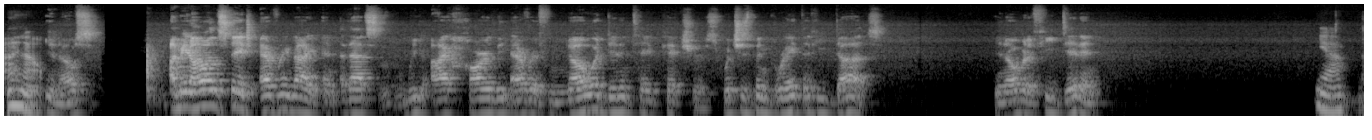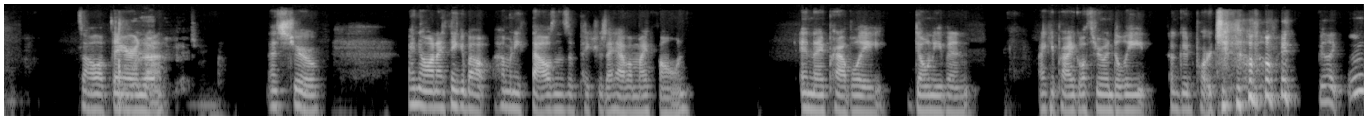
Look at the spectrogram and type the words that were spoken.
I know. you know. I mean, I'm on stage every night, and that's we. I hardly ever. If Noah didn't take pictures, which has been great that he does, you know, but if he didn't, Yeah. It's all up there and wouldn't the have the pictures. That's true. I know. And I think about how many thousands of pictures I have on my phone. And I probably don't even, I could probably go through and delete a good portion of them and be like, mm,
